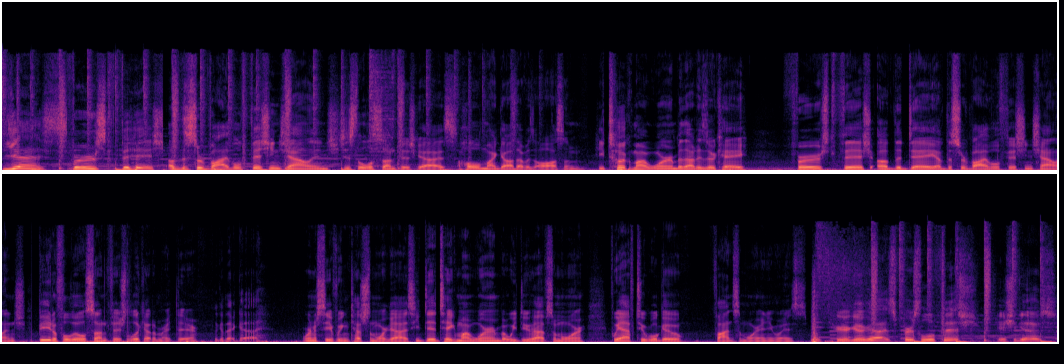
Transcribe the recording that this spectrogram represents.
Yes! First fish of the survival fishing challenge. Just a little sunfish, guys. Oh my God, that was awesome. He took my worm, but that is okay first fish of the day of the survival fishing challenge. Beautiful little sunfish. Look at him right there. Look at that guy. We're gonna see if we can catch some more guys. He did take my worm, but we do have some more. If we have to, we'll go find some more anyways. Here you go, guys. First little fish. Here she goes.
